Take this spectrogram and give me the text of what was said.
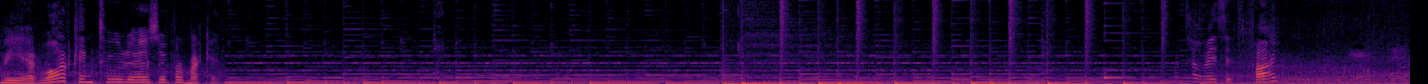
We are walking to the supermarket. What time is it? Five? Yeah, five.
